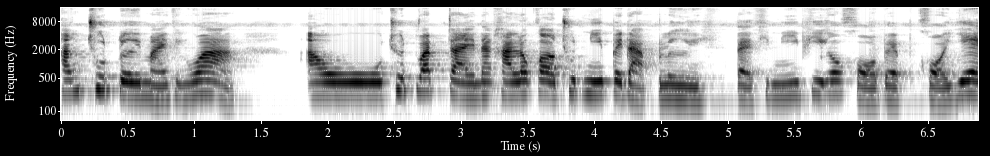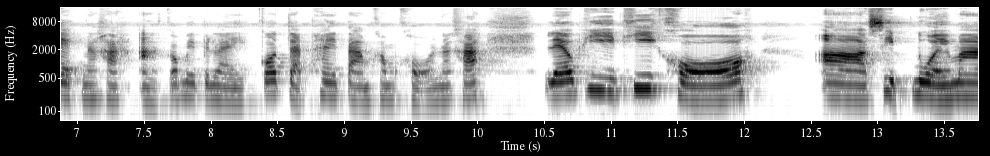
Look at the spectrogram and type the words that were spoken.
ทั้งชุดเลยหมายถึงว่า เอาชุดวัดใจนะคะ แล้วก็ชุดนี้ไปดับเลย แต่ทีนี้พี่ก็ขอแบบขอแยกนะคะ อะก็ไม่เป็นไร ก็จัดให้ตามคำขอนะคะ แล้วพี่ที่ขออ่าสิบหน่วยมา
